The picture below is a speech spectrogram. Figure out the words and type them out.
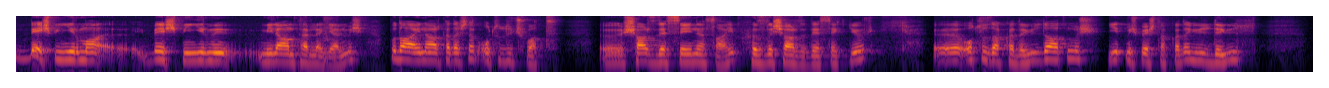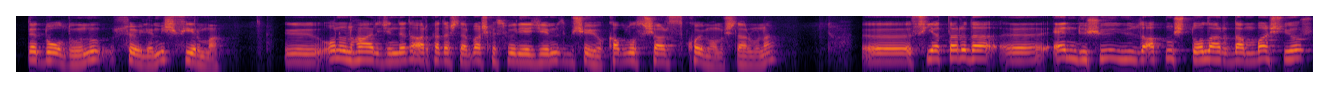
5020 5020 miliamperle gelmiş. Bu da aynı arkadaşlar 33 watt e, şarj desteğine sahip. Hızlı şarjı destekliyor. E, 30 dakikada %60, 75 dakikada %100 de dolduğunu söylemiş firma. E, Onun haricinde de arkadaşlar başka söyleyeceğimiz bir şey yok. Kablosuz şarj koymamışlar buna. E, Fiyatları da e, en düşüğü 160 dolardan başlıyor.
